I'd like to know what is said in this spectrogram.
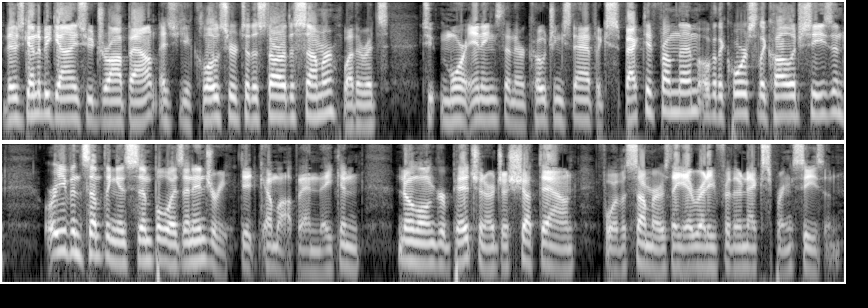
there's going to be guys who drop out as you get closer to the start of the summer, whether it's more innings than their coaching staff expected from them over the course of the college season, or even something as simple as an injury did come up and they can no longer pitch and are just shut down for the summer as they get ready for their next spring season.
